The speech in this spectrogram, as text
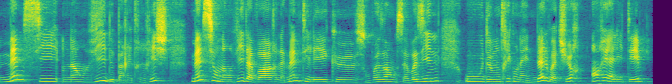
même si on a envie de paraître riche, même si on a envie d'avoir la même télé que son voisin ou sa voisine, ou de montrer qu'on a une belle voiture, en réalité,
